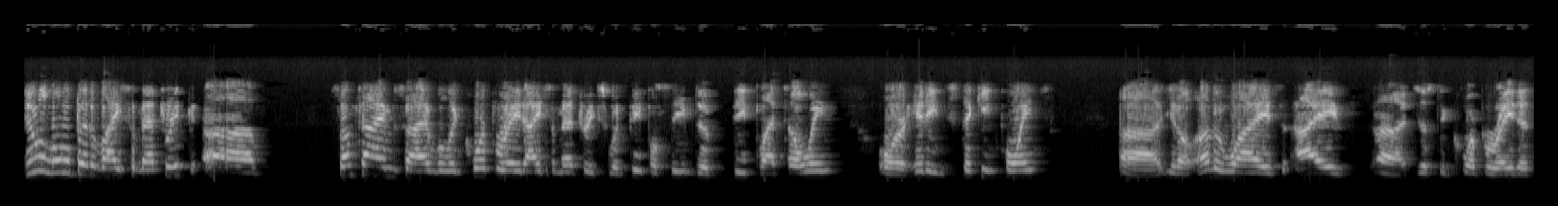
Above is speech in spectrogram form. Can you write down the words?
do a little bit of isometric. Uh, sometimes I will incorporate isometrics when people seem to be plateauing or hitting sticking points. Uh, you know, otherwise I uh, just incorporate it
